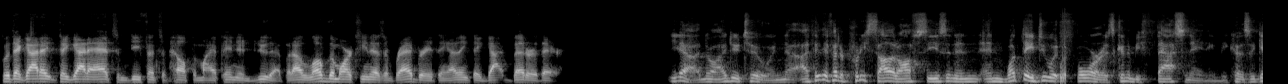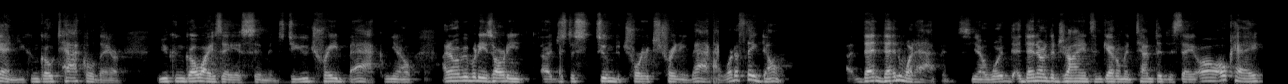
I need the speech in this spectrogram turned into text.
but they got to they got to add some defensive help, in my opinion, to do that. But I love the Martinez and Bradberry thing. I think they got better there. Yeah, no, I do too. And I think they've had a pretty solid offseason. And, and what they do at four is going to be fascinating because, again, you can go tackle there. You can go Isaiah Simmons. Do you trade back? You know, I know everybody's already uh, just assumed Detroit's trading back. What if they don't? Uh, then, then what happens? You know, what, then are the Giants and Gettleman tempted to say, oh, okay,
